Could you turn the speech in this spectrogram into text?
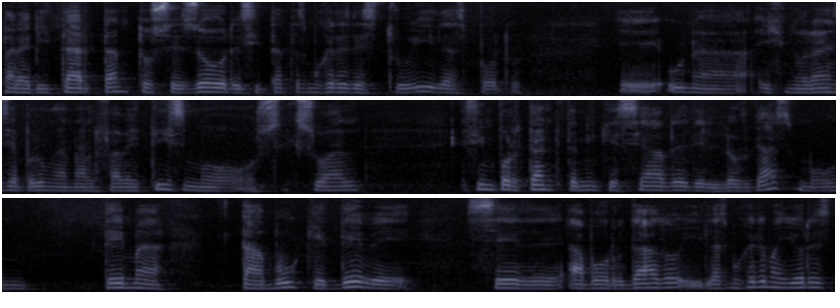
para evitar tantos errores y tantas mujeres destruidas por eh, una ignorancia, por un analfabetismo sexual. Es importante también que se hable del orgasmo, un tema tabú que debe ser abordado y las mujeres mayores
